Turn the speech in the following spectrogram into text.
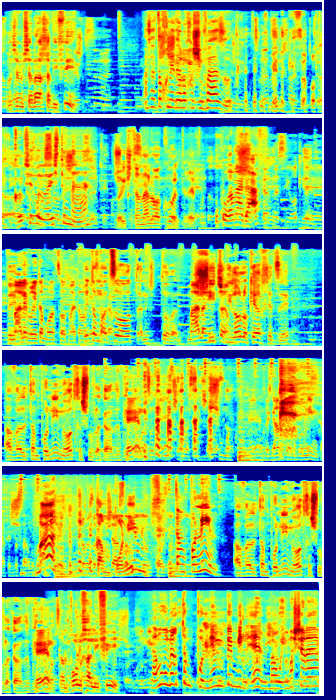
ראש הממשלה החליפי. מה זה התוכנית הלא חשובה הזאת? הקול שלו לא השתנה. לא השתנה לו הכל, תראה איפה. הוא קורא מהדף? מה לברית המועצות? מה היית ממליץ ברית? המועצות, אני, טוב, שם? אני לא לוקח את זה, אבל טמפונים מאוד חשוב לקחת לברית כן. המועצות, כי אי אפשר להשיג בשום מקום. וגם גרבונים, קח התבשרנו. מה? טמפונים? טמפונים. אבל טמפונים מאוד חשוב לקחת לברית כן, המועצות. טמפון חליפי. למה הוא אומר טמפונים במלעיל? מה, הוא אימא שלהם?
